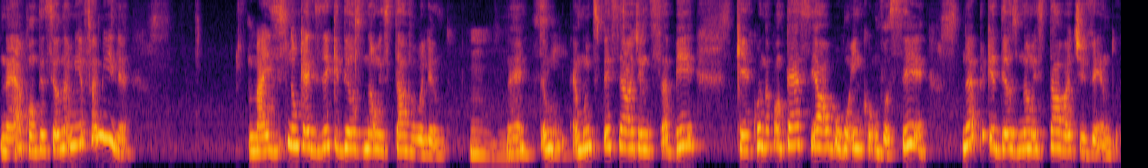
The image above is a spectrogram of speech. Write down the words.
né? Aconteceu na minha família. Mas isso não quer dizer que Deus não estava olhando, Uhum. né? Então sim. é muito especial a gente saber que quando acontece algo ruim com você, não é porque Deus não estava te vendo.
